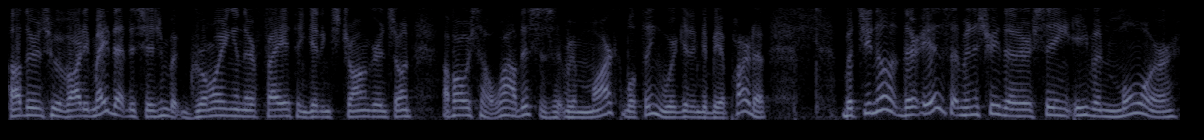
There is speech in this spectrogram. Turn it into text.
others who have already made that decision but growing in their faith and getting stronger and so on I've always thought wow this is a remarkable thing we're getting to be a part of. But you know there is a ministry that are seeing even more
